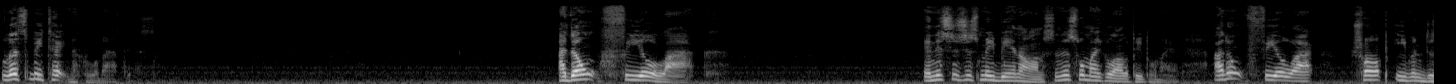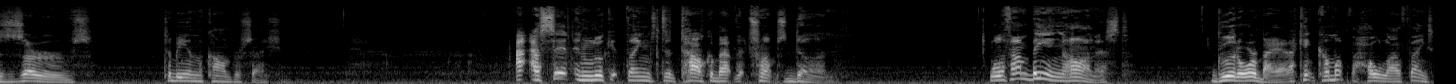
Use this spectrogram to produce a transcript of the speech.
let's be technical about this. I don't feel like, and this is just me being honest, and this will make a lot of people mad. I don't feel like Trump even deserves to be in the conversation. I, I sit and look at things to talk about that Trump's done. Well, if I'm being honest, good or bad, I can't come up with a whole lot of things.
